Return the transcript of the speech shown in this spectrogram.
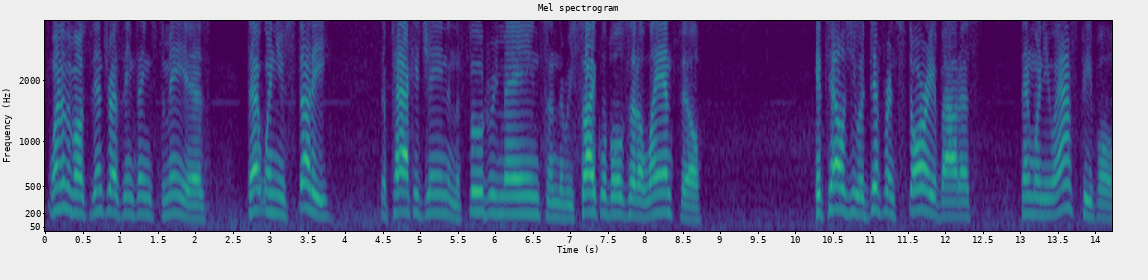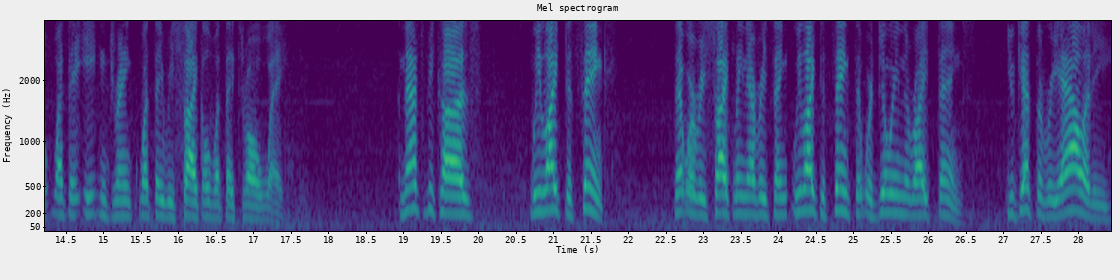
One of the most interesting things to me is that when you study the packaging and the food remains and the recyclables at a landfill, it tells you a different story about us than when you ask people what they eat and drink, what they recycle, what they throw away. And that's because we like to think that we're recycling everything. We like to think that we're doing the right things. You get the reality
